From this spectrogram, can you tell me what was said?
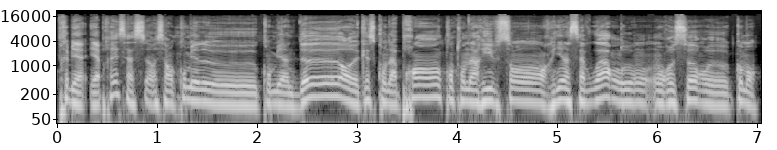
Très bien. Et après, ça, c'est en combien de combien d'heures? Qu'est-ce qu'on apprend? Quand on arrive sans rien savoir On, ressort euh, comment?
